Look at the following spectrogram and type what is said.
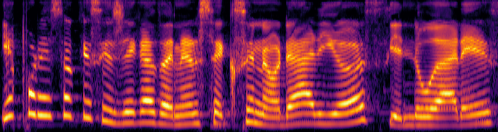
Y es por eso que se llega a tener sexo en horarios y en lugares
